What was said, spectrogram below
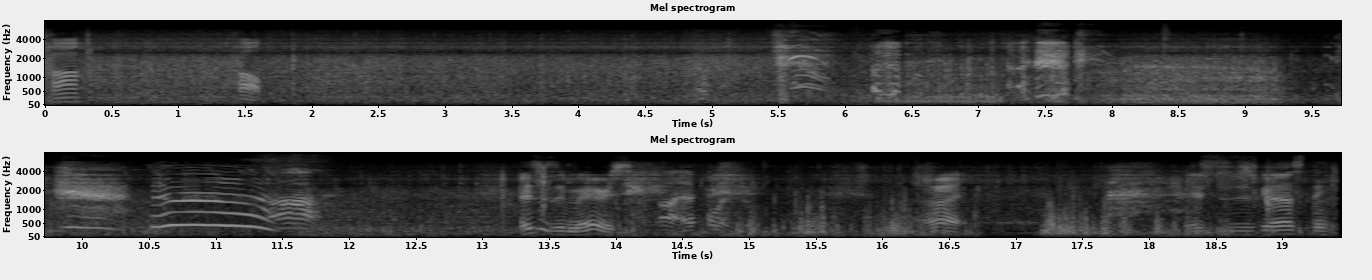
Huh? Oh. Ah, this is embarrassing. ah. Alright. This is disgusting.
